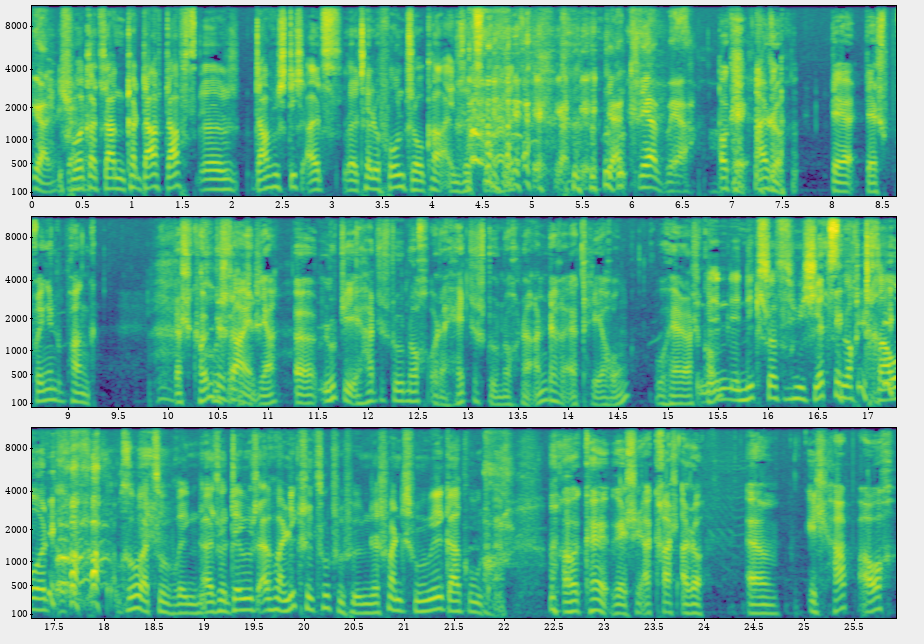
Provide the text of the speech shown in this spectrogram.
Gerne. Ich wollte gerade sagen, kann, darf, darf, äh, darf ich dich als äh, Telefonjoker einsetzen? gerne. Der Erklärbär. Okay, also, der, der springende Punk. Das könnte sein, ja. Äh, Lutti, hattest du noch oder hättest du noch eine andere Erklärung, woher das kommt? Nix, was ich mich jetzt noch traue, rüberzubringen. Also dem ist einfach nichts hinzuzufügen. Das fand ich mega gut. ey. Okay, das ist ja krass. Also, ähm, ich habe auch,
